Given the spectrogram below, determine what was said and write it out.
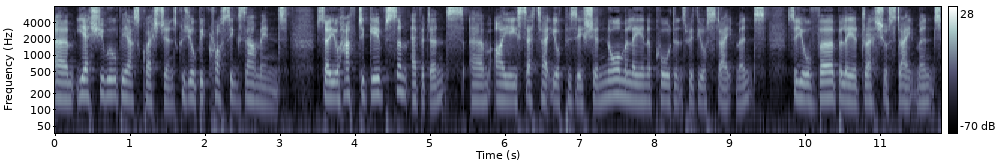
um, yes, you will be asked questions because you'll be cross-examined. So you'll have to give some evidence, um, i.e., set out your position, normally in accordance with your statement. So you'll verbally address your statement.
